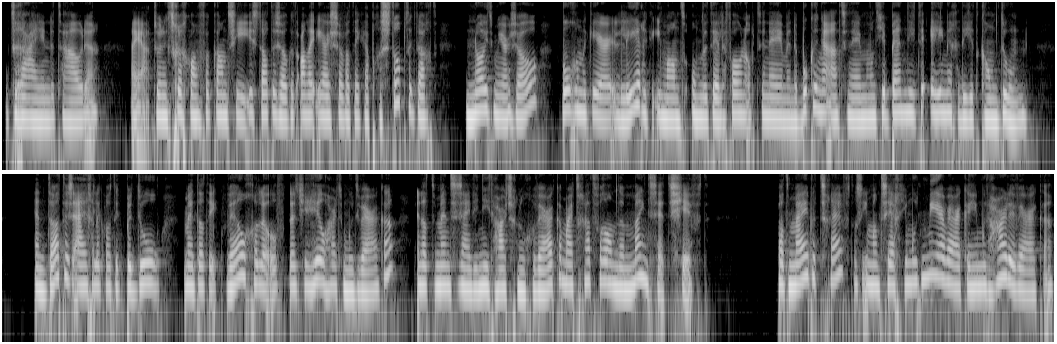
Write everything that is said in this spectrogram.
draaiende te houden. Nou ja, toen ik terugkwam van vakantie, is dat dus ook het allereerste wat ik heb gestopt. Ik dacht, nooit meer zo. Volgende keer leer ik iemand om de telefoon op te nemen en de boekingen aan te nemen, want je bent niet de enige die het kan doen. En dat is eigenlijk wat ik bedoel met dat ik wel geloof dat je heel hard moet werken en dat er mensen zijn die niet hard genoeg werken, maar het gaat vooral om de mindset shift. Wat mij betreft, als iemand zegt je moet meer werken, je moet harder werken,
